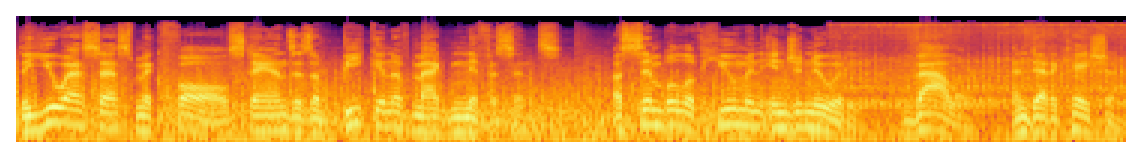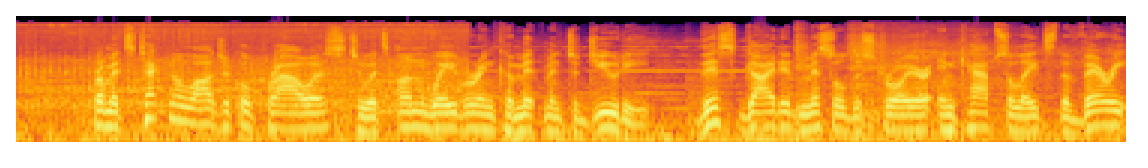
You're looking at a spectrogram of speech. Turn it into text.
the USS McFaul stands as a beacon of magnificence, a symbol of human ingenuity, valor, and dedication. From its technological prowess to its unwavering commitment to duty, this guided missile destroyer encapsulates the very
